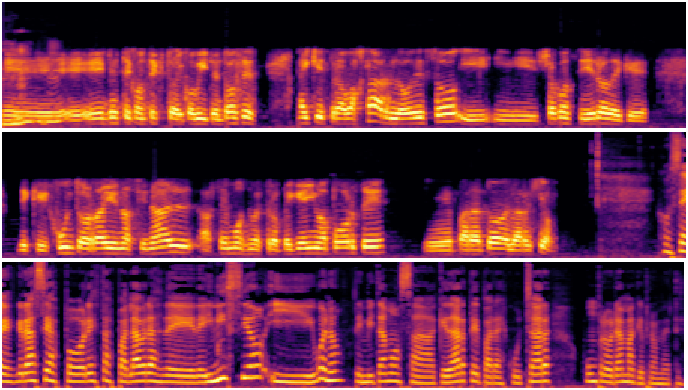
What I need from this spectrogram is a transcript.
Eh, en este contexto de COVID. Entonces, hay que trabajarlo eso y, yo considero de que, de que junto a Radio Nacional hacemos nuestro pequeño aporte eh, para toda la región. José, gracias por estas palabras de, de inicio y bueno, te invitamos a quedarte para escuchar un programa que promete.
